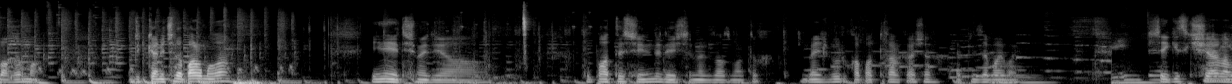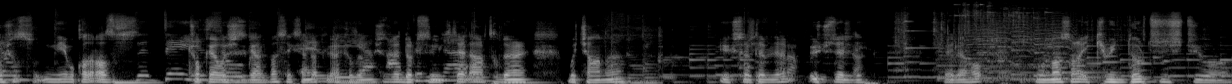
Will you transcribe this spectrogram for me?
Bağırma. Dükkan içinde bağırma lan. Yine yetişmedi ya. Bu patates şeyini de değiştirmemiz lazım artık. Mecbur kapattık arkadaşlar. Hepinize bay bay. 8 kişi ayarlamışız. Niye bu kadar az? Çok yavaşız galiba. 84 lira kazanmışız ve 422 TL artık döner bıçağını yükseltebilirim. 350. Şöyle hop. Bundan sonra 2400 istiyor.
